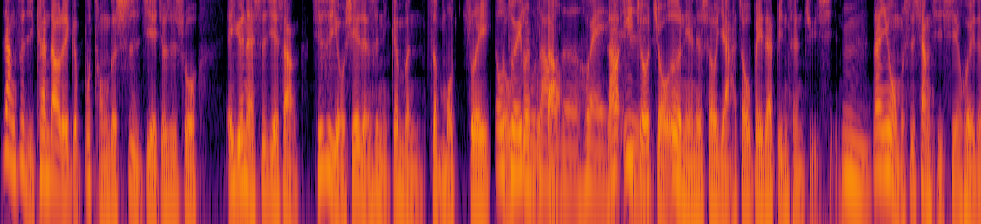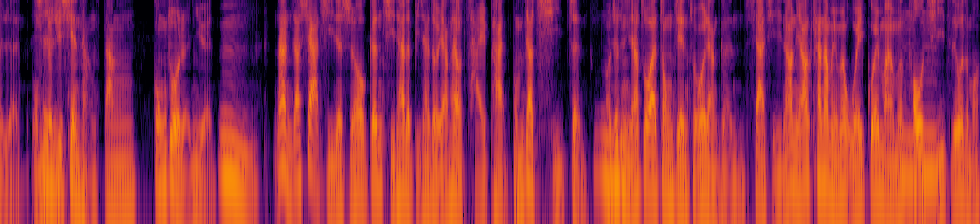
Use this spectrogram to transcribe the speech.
让自己看到了一个不同的世界，就是说，哎，原来世界上其实有些人是你根本怎么追都追追不到。的，会。然后一九，九二年的时候，亚洲杯在槟城举行。嗯那因为我们是象棋协会的人，我们就去现场当工作人员。嗯，那你知道下棋的时候跟其他的比赛都一样，它有裁判，我们叫棋阵、嗯哦，就是你要坐在中间，左右两个人下棋，然后你要看他们有没有违规嘛，有没有偷棋子或什么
